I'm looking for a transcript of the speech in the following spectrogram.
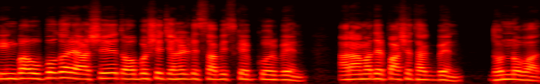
কিংবা উপকারে আসে, তো অবশ্যই চ্যানেলটি সাবস্ক্রাইব করবেন আর আমাদের পাশে থাকবেন। ধন্যবাদ।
